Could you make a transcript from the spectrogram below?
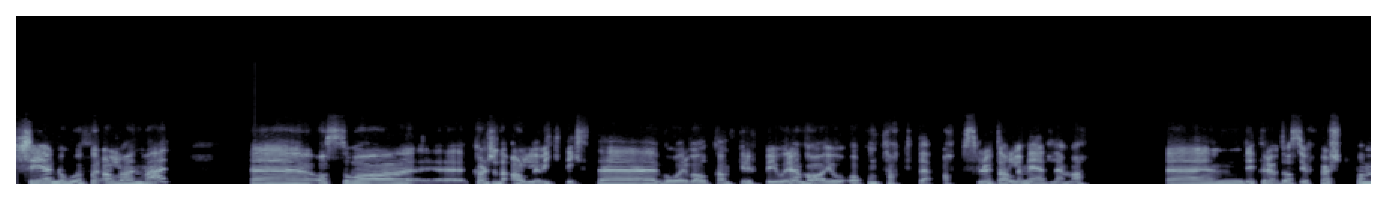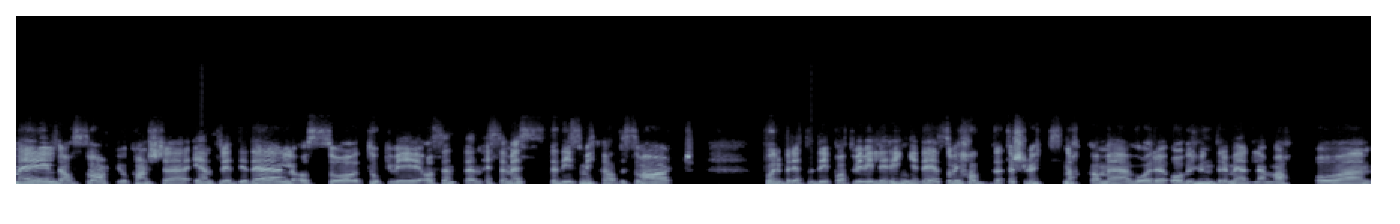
skjer noe for alle og enhver. Eh, og så eh, kanskje det aller viktigste vår valgkampgruppe gjorde, var jo å kontakte absolutt alle medlemmer. Eh, vi prøvde oss jo først på mail, da svarte jo kanskje en tredjedel. Og så tok vi og sendte en SMS til de som ikke hadde svart. Forberedte de på at vi ville ringe de, så vi hadde til slutt snakka med våre over 100 medlemmer. Og,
